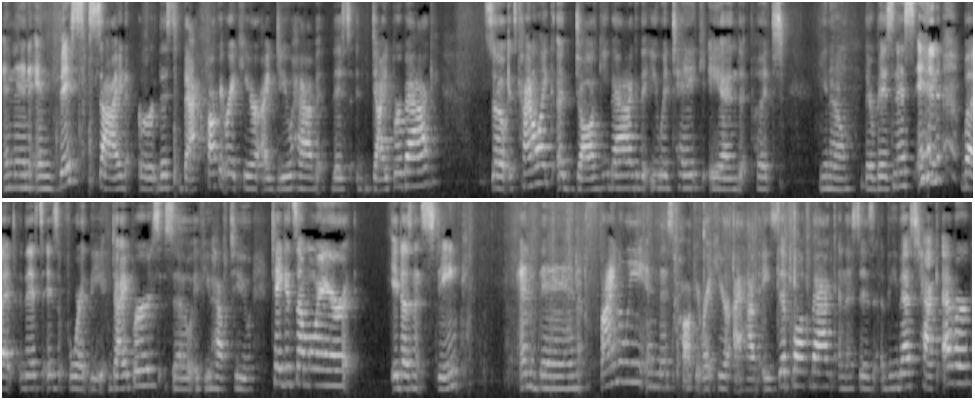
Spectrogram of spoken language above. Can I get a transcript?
And then in this side, or this back pocket right here, I do have this diaper bag. So it's kind of like a doggy bag that you would take and put, you know, their business in. But this is for the diapers. So if you have to take it somewhere, it doesn't stink. And then finally in this pocket right here, I have a Ziploc bag and this is the best hack ever.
